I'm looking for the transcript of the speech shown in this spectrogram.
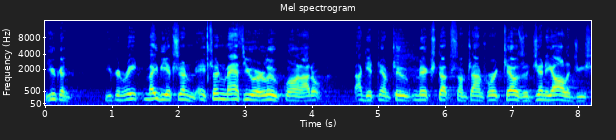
You can you can read maybe it's in it's in Matthew or Luke one. I don't I get them two mixed up sometimes where it tells the genealogies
